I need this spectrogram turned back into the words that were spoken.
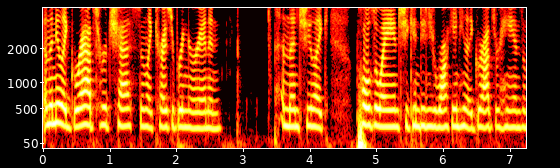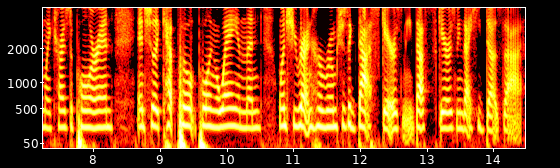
And then he like grabs her chest and like tries to bring her in and and then she like pulls away and she continues walking he like grabs her hands and like tries to pull her in and she like kept pull- pulling away and then when she went in her room she's like that scares me that scares me that he does that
